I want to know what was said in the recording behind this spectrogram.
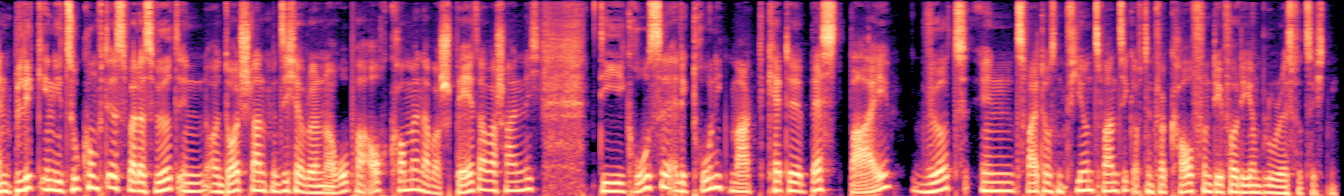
ein, Blick in die Zukunft ist, weil das wird in, in, Deutschland mit Sicherheit oder in Europa auch kommen, aber später wahrscheinlich. Die große Elektronikmarktkette Best Buy wird in 2024 auf den Verkauf von DVD und Blu-rays verzichten.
